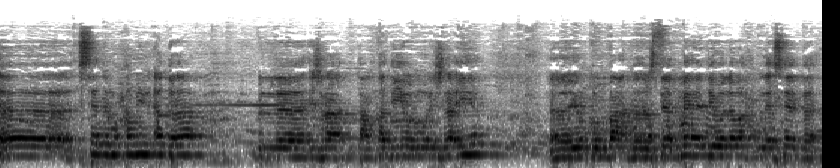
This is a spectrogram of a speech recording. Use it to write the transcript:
آه السادة المحامين أدرى بالإجراءات بتاع القضية والأمور الإجرائية. يمكن بعد الاستاذ مهدي ولا واحد من الساده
